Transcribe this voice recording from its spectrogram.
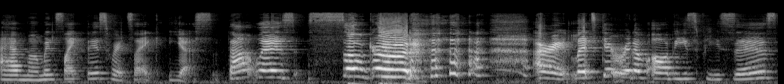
I have moments like this where it's like, yes, that was so good. all right, let's get rid of all these pieces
